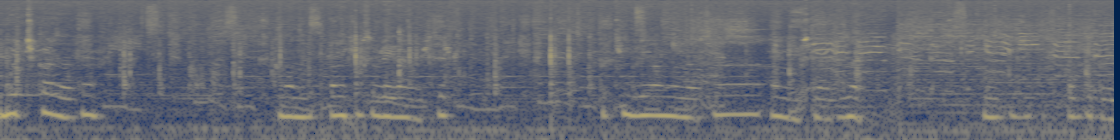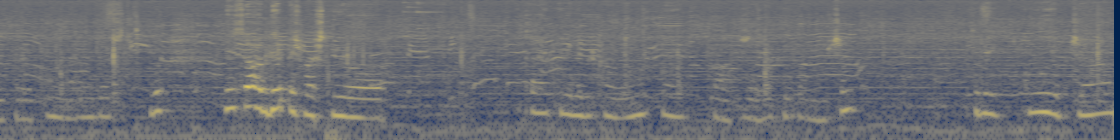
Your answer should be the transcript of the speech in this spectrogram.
Bu çıkar zaten. Bana, bana kimse buraya gelmemiştir. Bakayım buraya almıyorlarsa almamışlar güzel. Bu. Neyse abi depmeş başlıyor. Tarafıyla bir kaldım. Evet, daha güzel bir kalmamışım. Direkt glue yapacağım.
